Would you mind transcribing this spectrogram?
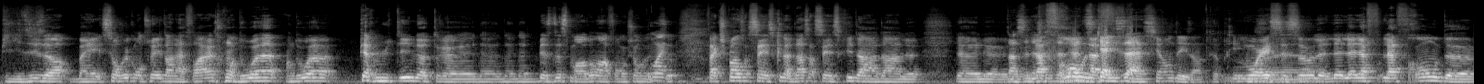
Puis ils disent, ah, ben, si on veut continuer dans l'affaire, on doit, on doit permuter notre, euh, no- no- notre business model en fonction de Ouais. ça. Fait que je pense que ça s'inscrit là-dedans, ça s'inscrit dans, dans le, le, le- Dans une espèce de l'affront, la- radicalisation des entreprises. Ouais, euh, c'est ça. Le- le- le- l'aff- L'affront de-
